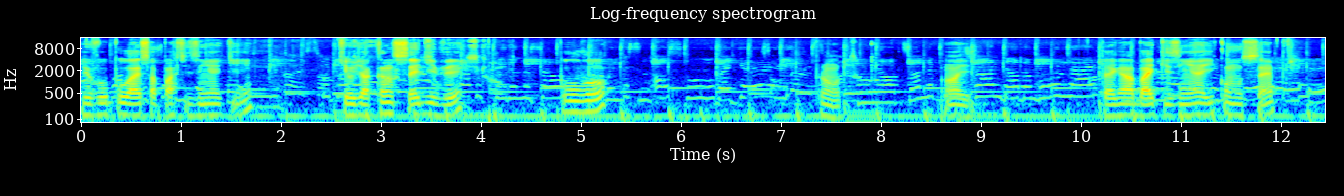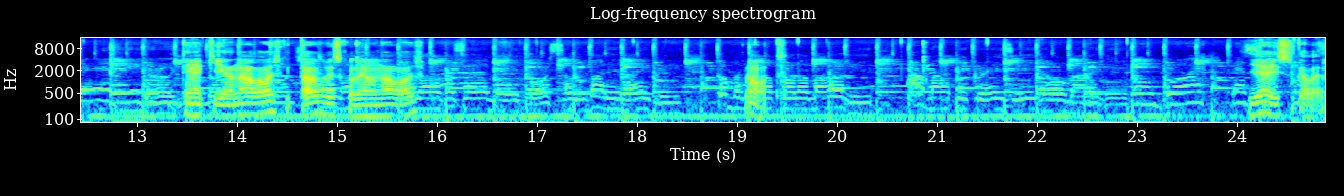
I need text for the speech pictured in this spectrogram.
Eu vou pular essa partezinha aqui que eu já cansei de ver. Pulou. Pronto. Aí. Pega a bikezinha aí, como sempre. Tem aqui analógico e tal. Vou escolher analógico. Pronto. E é isso, galera.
